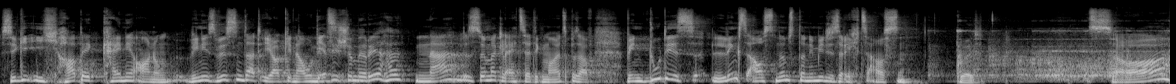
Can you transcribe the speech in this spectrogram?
Sigi, ich habe keine Ahnung. Wenn ich es wissen darf, ja genau. Darf ich schon mal riechen? Nein, das sollen wir gleichzeitig machen. Jetzt pass auf. Wenn du das links außen nimmst, dann nehme ich das rechts außen. Gut. So.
